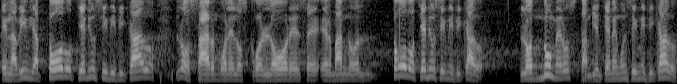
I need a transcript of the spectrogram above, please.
en, la Biblia, todo tiene un significado, los árboles, los colores, eh, hermano, todo tiene un significado. Los números también tienen un significado.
